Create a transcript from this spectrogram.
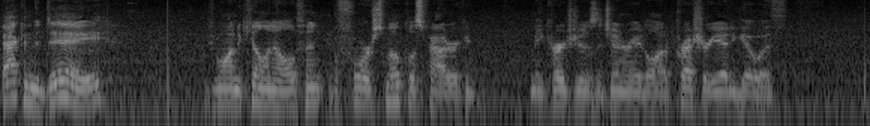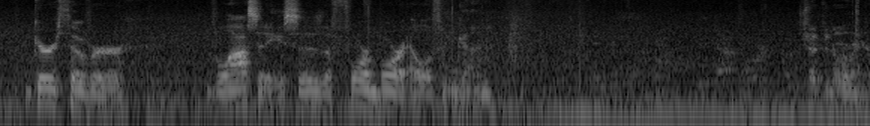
Back in the day, if you wanted to kill an elephant before smokeless powder could make cartridges that generate a lot of pressure, you had to go with girth over velocity. So this is a four bore elephant gun. Shut the door when you're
